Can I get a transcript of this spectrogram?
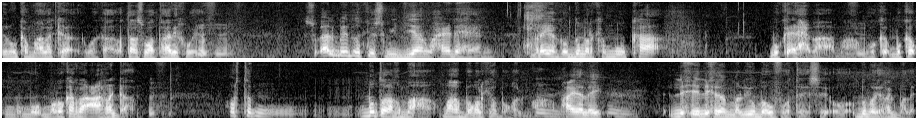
inuu kamaalo ka ka- taas waa taariikh weya su'aal bay dadku isweydiiyaan waxay dhaheen maraykanka dumarka muu ka muu ka exdaa ma- muu ka- raacaa ragga. Horta mutlaq maaha maaha boqol kiiba boqol maaha maxaa yeelay lix iyo lixdan malyuun baa u footaysay oo dumar iyo rag bale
